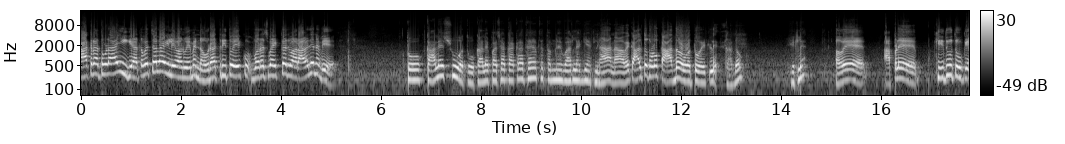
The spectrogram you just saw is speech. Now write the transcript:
કાકરા થોડા આવી ગયા તો હવે ચલાવી લેવાનું. એમ નવરાત્રી તો એક વર્ષમાં એક જ વાર આવે છે ને બે. તો કાલે શું હતું? કાલે પાછા કાકરા થયા તો તમને વાર લાગી એટલે? ના ના હવે કાલ તો થોડો કાદવ હતો એટલે. કાદવ? એટલે? હવે આપણે કીધું તું કે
